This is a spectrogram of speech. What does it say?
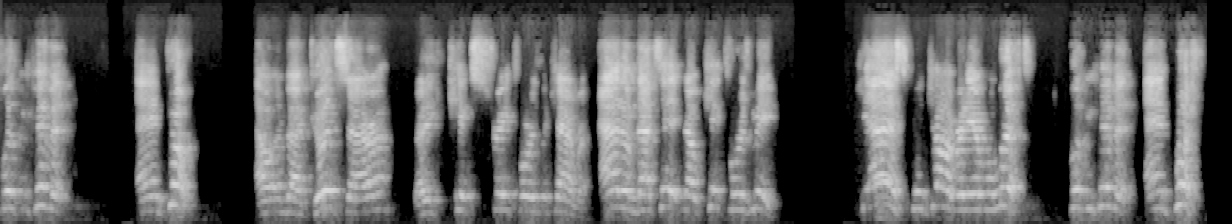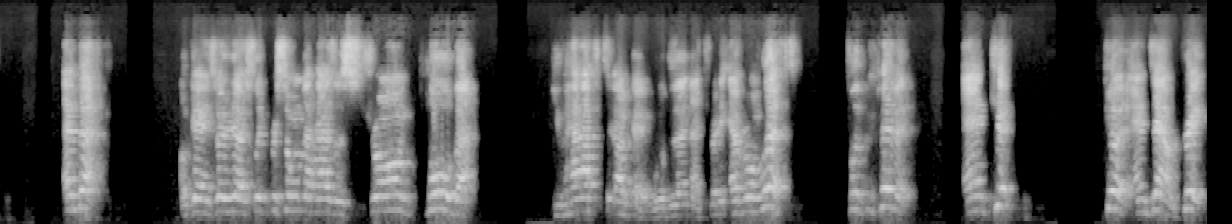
Flip and pivot. And go. Out and back. Good, Sarah. Ready? Kick straight towards the camera. Adam, that's it. Now kick towards me. Yes, good job. Ready? Everyone lift. Flip and pivot. And push. And back. Okay, so Josh, look for someone that has a strong pullback. You have to, okay, we'll do that next. Ready? Everyone lift. Flip and pivot. And kick. Good, and down. Great.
